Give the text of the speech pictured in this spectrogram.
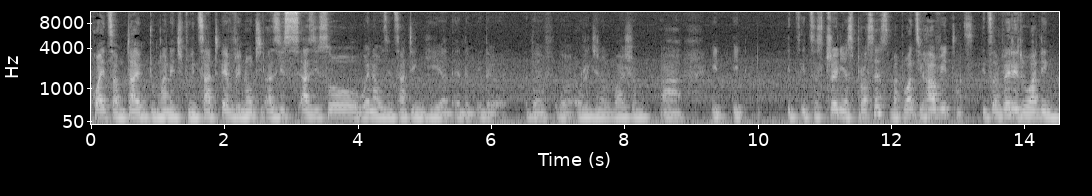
quite some time to manage to insert every note. As you as you saw when i was inserting here in the in the the, the original version uh it it it's, it's a strenuous process but once you have it it's it's a very rewarding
